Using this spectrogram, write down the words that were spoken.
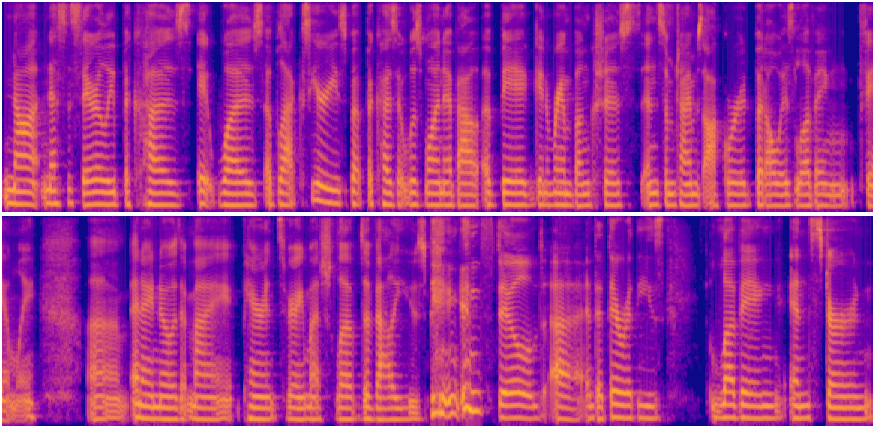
not necessarily because it was a Black series, but because it was one about a big and rambunctious and sometimes awkward, but always loving family. Um, and I know that my parents very much loved the values being instilled uh, and that there were these loving and stern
